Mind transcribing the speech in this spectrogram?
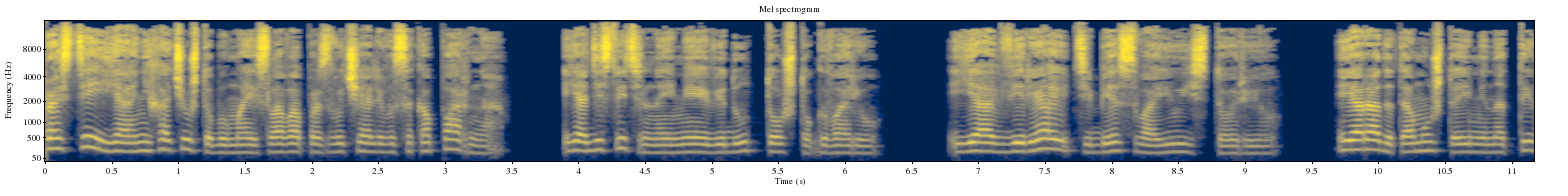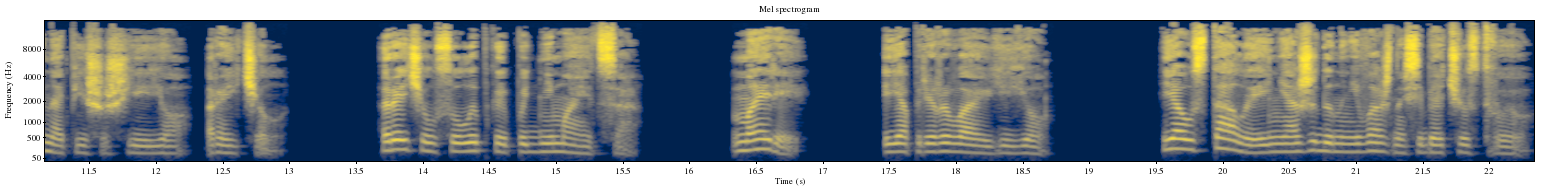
Прости, я не хочу, чтобы мои слова прозвучали высокопарно. Я действительно имею в виду то, что говорю. Я вверяю тебе свою историю. Я рада тому, что именно ты напишешь ее, Рэйчел. Рэйчел с улыбкой поднимается. Мэри, я прерываю ее. Я устала и неожиданно неважно себя чувствую.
